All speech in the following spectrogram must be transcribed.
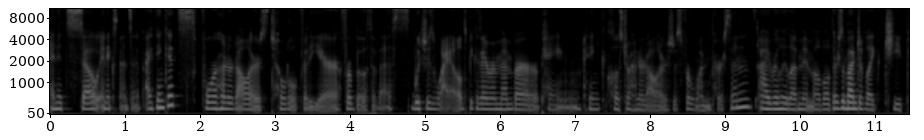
and it's so inexpensive. I think it's $400 total for the year for both of us, which is wild because I remember paying, I think, close to $100 just for one person. I really love Mint Mobile. There's a bunch of like cheap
